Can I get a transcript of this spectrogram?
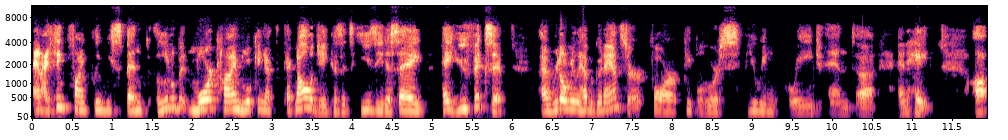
And I think, frankly, we spend a little bit more time looking at the technology because it's easy to say, hey, you fix it and we don't really have a good answer for people who are spewing rage and uh, and hate. Uh,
